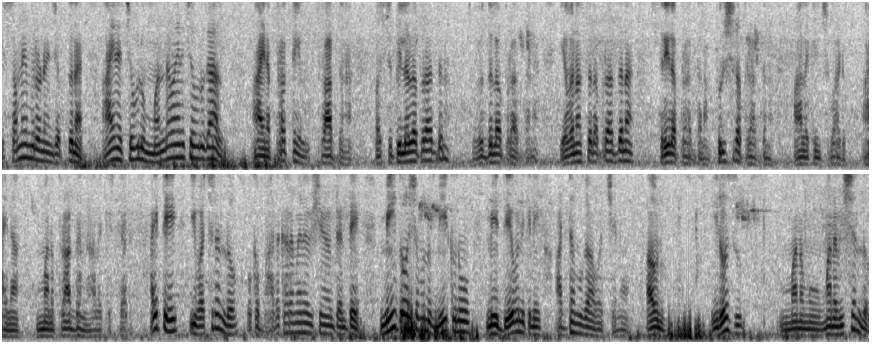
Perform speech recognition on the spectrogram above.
ఈ సమయంలో నేను చెప్తున్నాను ఆయన చెవులు మందమైన చెవులు కాదు ఆయన ప్రతి ప్రార్థన పసిపిల్లల ప్రార్థన వృద్ధుల ప్రార్థన యవనస్తుల ప్రార్థన స్త్రీల ప్రార్థన పురుషుల ప్రార్థన ఆలకించువాడు. ఆయన మన ప్రార్థనను ఆలకిస్తాడు. అయితే ఈ వచనంలో ఒక బాధకరమైన విషయం ఏమిటంటే మీ దోషములు మీకును మీ దేవునికిని అడ్డముగా వచ్చాను. అవును ఈరోజు మనము మన విషయంలో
